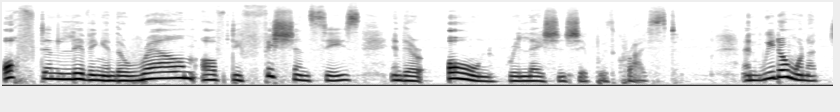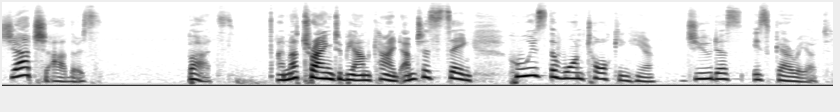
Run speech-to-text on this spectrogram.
often living in the realm of deficiencies in their own relationship with Christ. And we don't want to judge others, but I'm not trying to be unkind. I'm just saying, who is the one talking here? Judas Iscariot.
